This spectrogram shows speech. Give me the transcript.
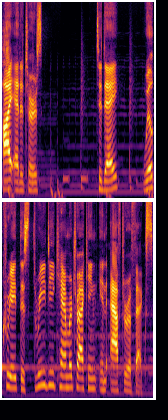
Hi editors. Today, we'll create this 3D camera tracking in After Effects.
